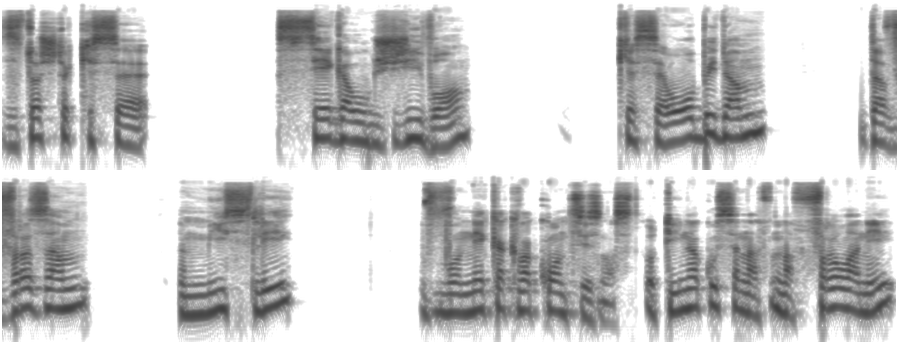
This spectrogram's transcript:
Затоа што ќе се сега уживо ќе се обидам да врзам мисли во некаква концизност. Отинаку се нафрлани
